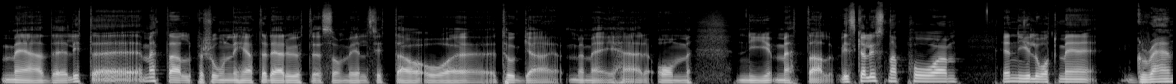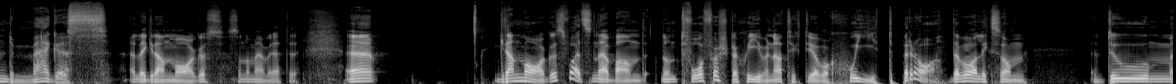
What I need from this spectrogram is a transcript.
med lite metal-personligheter där ute som vill sitta och eh, tugga med mig här om ny metal. Vi ska lyssna på eh, en ny låt med Grand Magus, eller Grand Magus som de även heter. Eh, Grand Magus var ett sånt där band, de två första skivorna tyckte jag var skitbra. Det var liksom Doom,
